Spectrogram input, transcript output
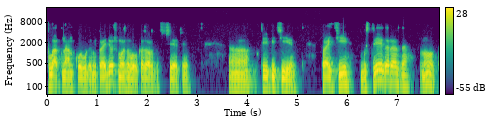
платно онколога не пройдешь. Можно было, казалось бы, все эти а, терапетии пройти быстрее гораздо. Но вот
